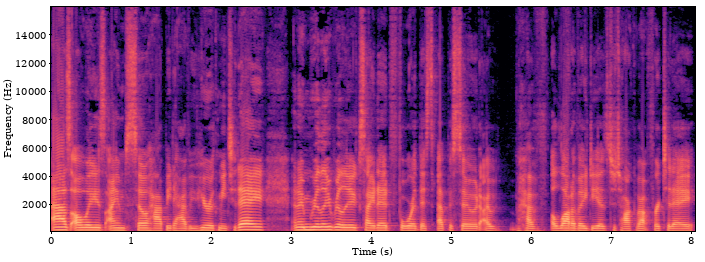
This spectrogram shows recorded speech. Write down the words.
As always, I am so happy to have you here with me today, and I'm really, really excited for this episode. I have a lot of ideas to talk about for today.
